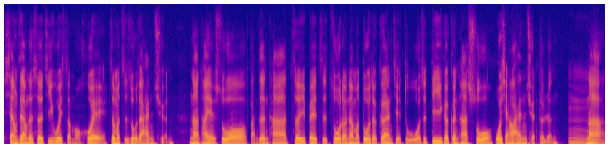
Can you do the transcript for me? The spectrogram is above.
像这样的设计为什么会这么执着在安全？那他也说，反正他这一辈子做了那么多的个案解读，我是第一个跟他说我想要安全的人。嗯，那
